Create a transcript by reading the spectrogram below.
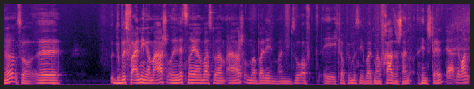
Ne? So, äh, du bist vor allen Dingen am Arsch und in den letzten Jahren warst du am Arsch und mal bei denen man so oft, ey, ich glaube, wir müssen hier bald mal einen Phrasenschein hinstellen. Ja, wir machen,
